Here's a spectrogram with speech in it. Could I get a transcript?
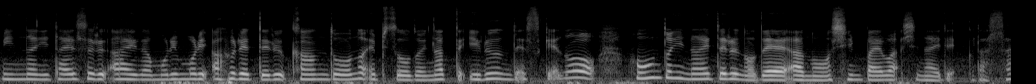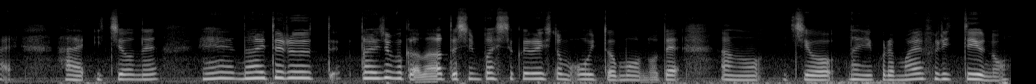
みんなに対する愛がもりもり溢れてる感動のエピソードになっているんですけど、本当に泣いてるので、あの、心配はしないでください。はい、一応ね、えー、泣いてるって大丈夫かなって心配してくれる人も多いと思うのであの一応何これ前振りっていうの？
